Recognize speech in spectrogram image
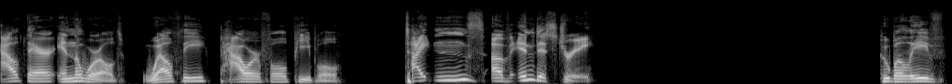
out there in the world, wealthy, powerful people, titans of industry, who believe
